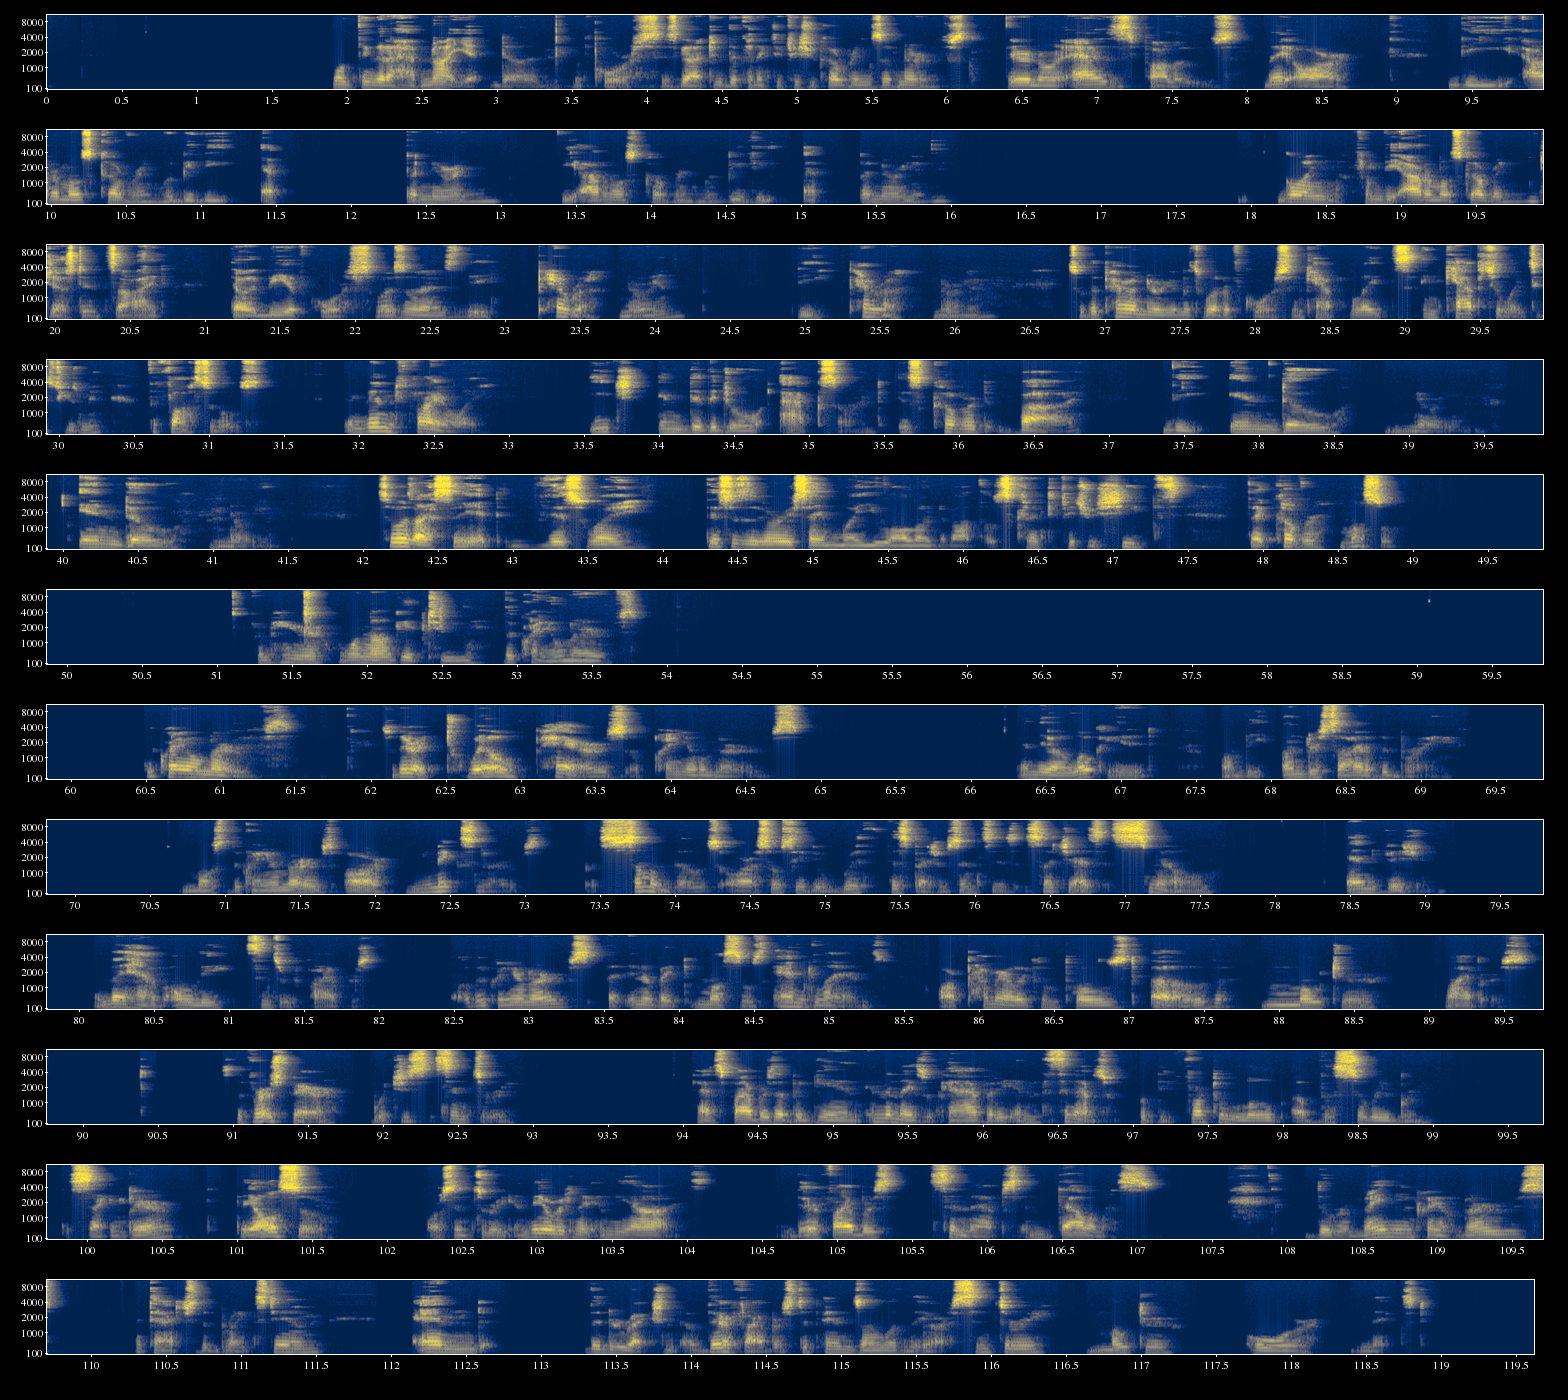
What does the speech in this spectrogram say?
One thing that I have not yet done, of course, is got to the connective tissue coverings of nerves. They are known as follows. They are the outermost covering would be the epineurium. The outermost covering would be the epineurium going from the outermost covering just inside. That would be, of course, what is known as the perineurium. The perineurium. So the perineurium is what, of course, encapsulates, encapsulates excuse me, the fascicles. And then finally, each individual axon is covered by the endoneurium. Endoneurium. So as I say it this way, this is the very same way you all learned about those connective tissue sheaths that cover muscle. From here, we'll now get to the cranial nerves. The cranial nerves. There are 12 pairs of cranial nerves, and they are located on the underside of the brain. Most of the cranial nerves are mixed nerves, but some of those are associated with the special senses, such as smell and vision, and they have only sensory fibers. Other cranial nerves that innervate muscles and glands are primarily composed of motor fibers. So the first pair, which is sensory, has fibers that begin in the nasal cavity and synapse with the frontal lobe of the cerebrum. The second pair, they also are sensory and they originate in the eyes. Their fibers synapse in the thalamus. The remaining cranial nerves attach to the brain stem, and the direction of their fibers depends on whether they are sensory, motor, or mixed.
